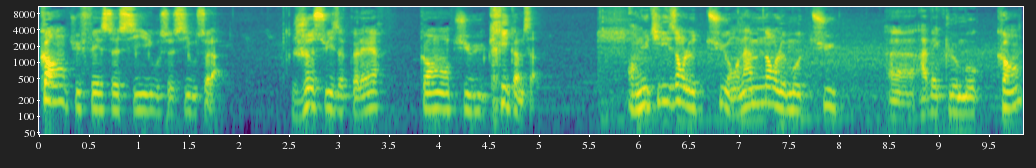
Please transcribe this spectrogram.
quand tu fais ceci ou ceci ou cela. Je suis en colère quand tu cries comme ça. En utilisant le tu, en amenant le mot tu euh, avec le mot quand,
